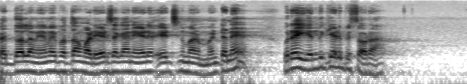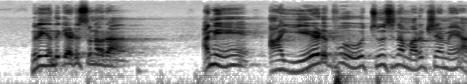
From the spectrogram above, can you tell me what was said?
పెద్దోళ్ళం ఏమైపోతాం వాడు ఏడ్చగానే ఏడు ఏడ్చిన మనం వెంటనే ఒరే ఎందుకు ఏడిపిస్తావురా? మీరు ఎందుకు ఏడుస్తున్నావురా? అని ఆ ఏడుపు చూసిన మరుక్షణమే ఆ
